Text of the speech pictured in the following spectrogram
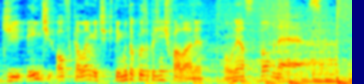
de Age of Calamity, que tem muita coisa pra gente falar, né? Vamos nessa? Vamos nessa.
